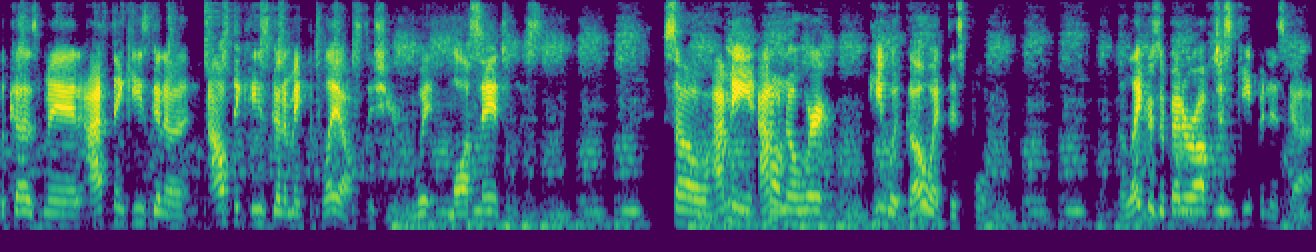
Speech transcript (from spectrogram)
Because man, I think he's gonna I don't think he's gonna make the playoffs this year with Los Angeles. So I mean, I don't know where he would go at this point. The Lakers are better off just keeping this guy.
